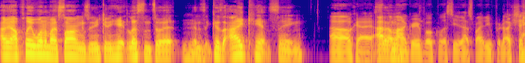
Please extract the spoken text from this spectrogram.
I mean, I'll play one of my songs and you can hear, listen to it because I can't sing. Oh, okay. I, So- I'm not a great vocalist either. That's why I do production.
